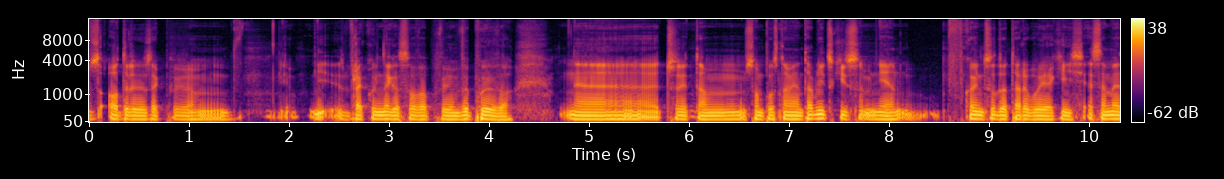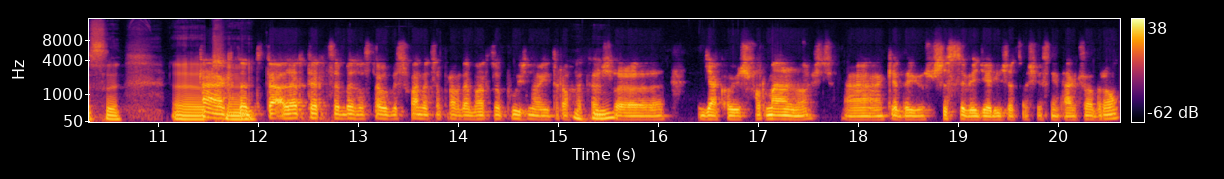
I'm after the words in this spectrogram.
z Odry, że tak powiem, braku innego słowa powiem, wypływa. E, czy tam są postawione tabliczki, nie, w końcu dotarły jakieś SMS-y. Tak, czy... te, te alerty RCB zostały wysłane co prawda bardzo późno i trochę mhm. też jako już formalność, kiedy już wszyscy wiedzieli, że coś jest nie tak z Odrą.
